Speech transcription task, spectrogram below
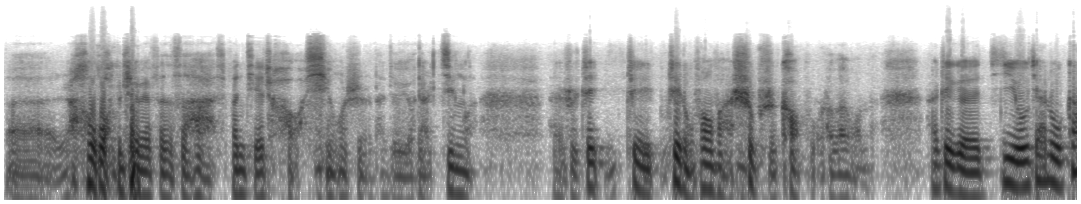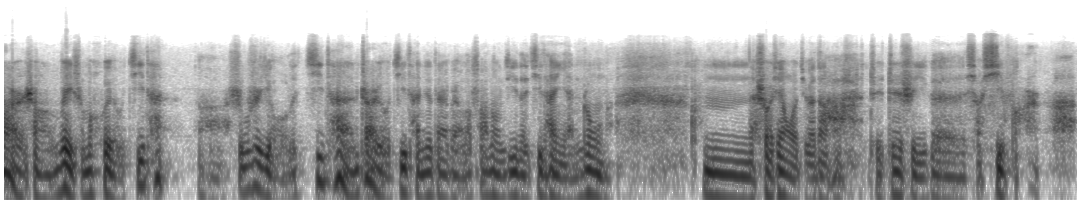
呃，然后我们这位粉丝哈，番茄炒西红柿，他就有点惊了，他说：“这这这种方法是不是靠谱？”他问我们：“他这个机油加注盖儿上为什么会有积碳啊？是不是有了积碳，这儿有积碳就代表了发动机的积碳严重了？”嗯，首先我觉得哈，这真是一个小戏法儿啊。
